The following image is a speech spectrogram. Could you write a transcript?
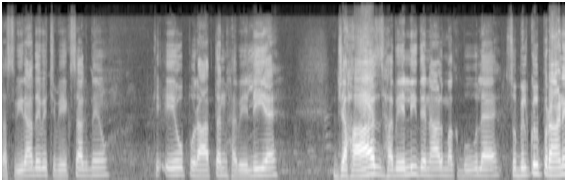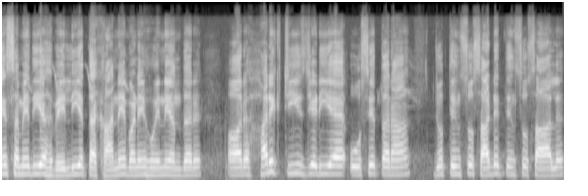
ਤਸਵੀਰਾਂ ਦੇ ਵਿੱਚ ਵੇਖ ਸਕਦੇ ਹੋ ਕਿ ਇਹ ਉਹ ਪੁਰਾਤਨ ਹਵੇਲੀ ਹੈ। ਜਹਾਜ਼ ਹਵੇਲੀ ਦੇ ਨਾਲ ਮਕਬੂਲ ਹੈ। ਸੋ ਬਿਲਕੁਲ ਪੁਰਾਣੇ ਸਮੇਂ ਦੀ ਇਹ ਹਵੇਲੀ ਹੈ, ਤਖਾਨੇ ਬਣੇ ਹੋਏ ਨੇ ਅੰਦਰ ਔਰ ਹਰ ਇੱਕ ਚੀਜ਼ ਜਿਹੜੀ ਹੈ ਉਸੇ ਤਰ੍ਹਾਂ ਜੋ 300 350 ਸਾਲ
